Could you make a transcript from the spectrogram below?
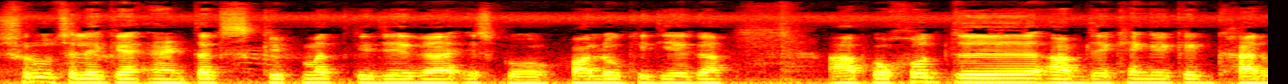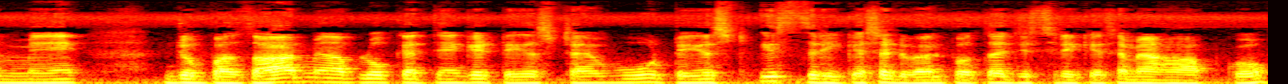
شروع سے لے کے اینڈ تک سکپ مت کیجیے گا، اس کو فالو کیجیے گا۔ آپ کو خود آپ دیکھیں گے کہ گھر میں جو بازار میں آپ لوگ کہتے ہیں کہ ٹیسٹ ہے، وہ ٹیسٹ اس طریقے سے ڈیولپ ہوتا ہے جس طریقے سے میں آپ کو،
